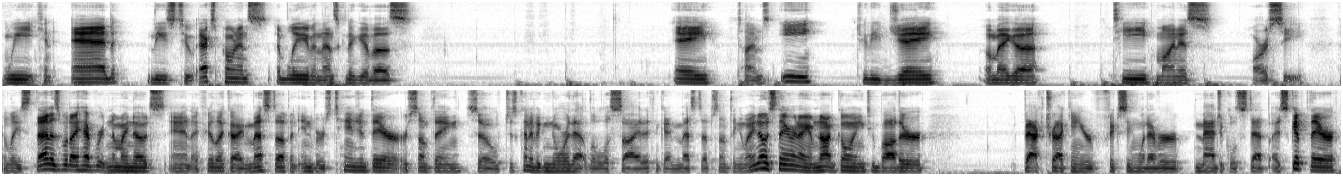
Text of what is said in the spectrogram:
we can add these two exponents, I believe, and that's going to give us a times e to the j omega t minus rc. At least that is what I have written in my notes, and I feel like I messed up an inverse tangent there or something, so just kind of ignore that little aside. I think I messed up something in my notes there, and I am not going to bother backtracking or fixing whatever magical step I skipped there.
